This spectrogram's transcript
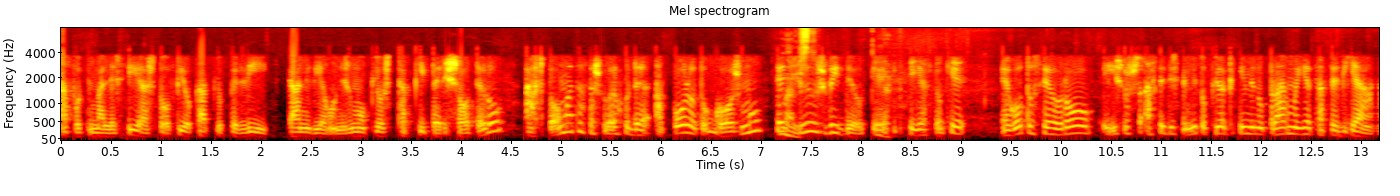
από τη Μαλαισία, στο οποίο κάποιο παιδί κάνει διαγωνισμό, ποιος θα πει περισσότερο, αυτόματα θα σου έρχονται από όλο τον κόσμο τέτοιου είδους βίντεο. Και, ναι. και γι' αυτό και εγώ το θεωρώ ίσως αυτή τη στιγμή το πιο επικίνδυνο πράγμα για τα παιδιά.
